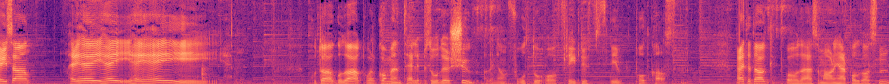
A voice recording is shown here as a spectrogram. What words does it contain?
Hei sann. Hei, hei, hei, hei, hei. God dag, god dag, og velkommen til episode sju av denne foto- og friluftslivpodkasten. Jeg heter Dag, og det er jeg som har denne podkasten.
